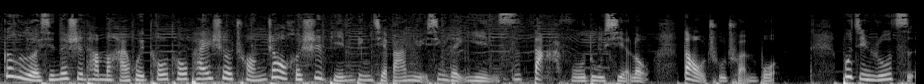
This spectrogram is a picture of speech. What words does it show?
更恶心的是，他们还会偷偷拍摄床照和视频，并且把女性的隐私大幅度泄露，到处传播。不仅如此，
